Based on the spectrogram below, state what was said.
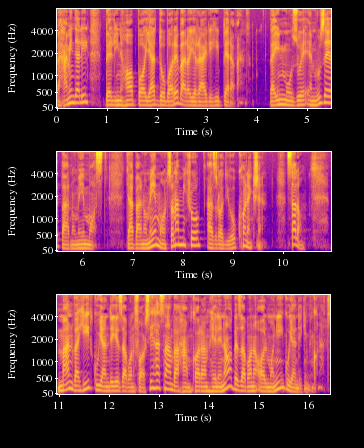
به همین دلیل برلینی ها باید دوباره برای رایدهی بروند. و این موضوع امروز برنامه ماست. در برنامه مارسان هم میکرو از رادیو کنکشن. سلام من وحید گوینده زبان فارسی هستم و همکارم هلنا به زبان آلمانی گویندگی می کند.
